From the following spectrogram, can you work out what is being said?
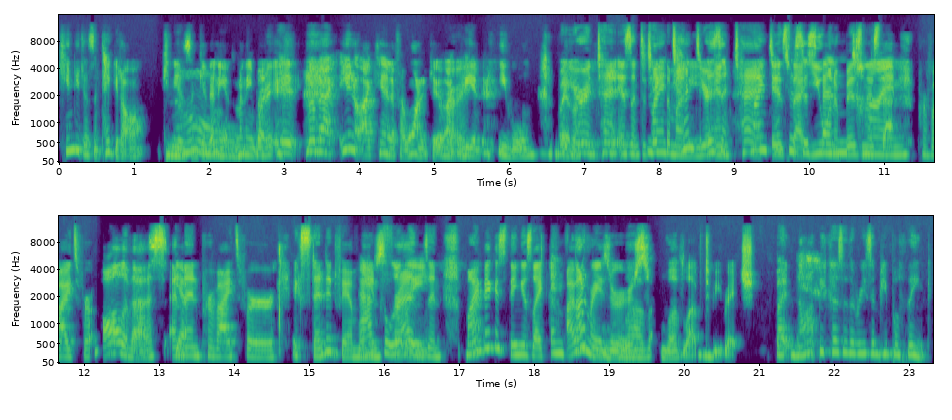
Candy doesn't take it all. Candy doesn't get any of the money, but, right. it, but you know, I can if I wanted to. I could be an evil, But your intent isn't to My take the money. Your intent, intent is is that you want a business time- that provides for all, of us, and Yep. then provides for extended family Absolutely. and friends. And my biggest thing is like and I would fundraisers. love, love, love to be rich. But not because of the reason people think.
